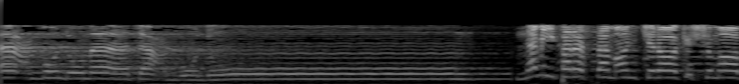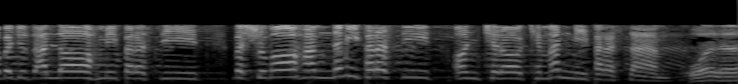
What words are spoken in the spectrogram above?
اعبد ما تعبدون. نمی پرستم آنچه را که شما به جز الله می پرستید و شما هم نمی پرستید آنچه را که من می پرستم ولا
